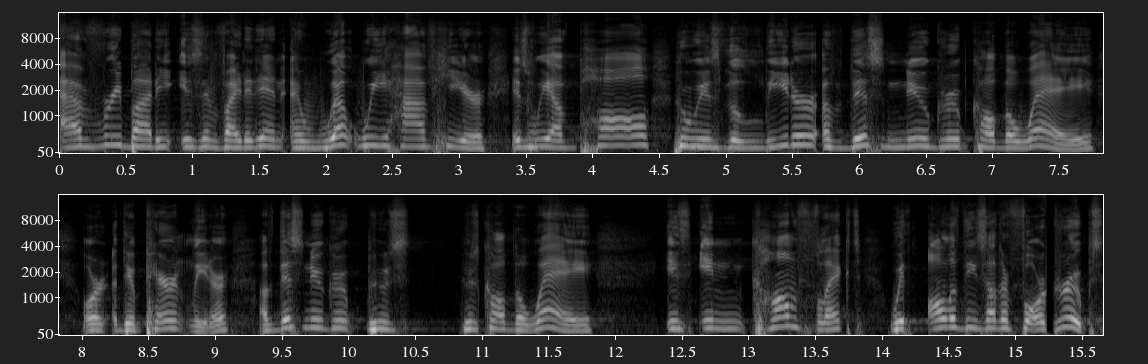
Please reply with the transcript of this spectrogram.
everybody is invited in. And what we have here is we have Paul, who is the leader of this new group called the Way, or the apparent leader of this new group who's, who's called the Way, is in conflict with all of these other four groups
